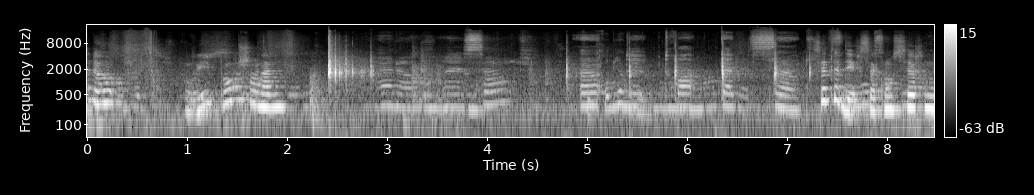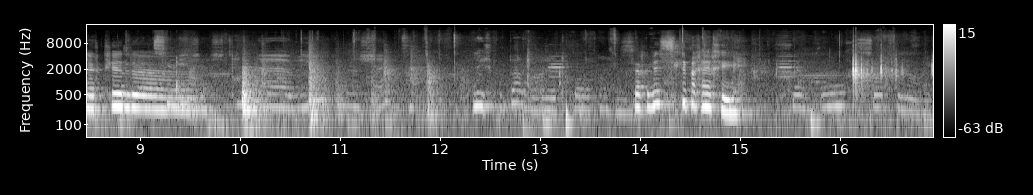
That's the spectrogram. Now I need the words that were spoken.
Allô? Oui, bonjour l'ami. Alors, 5. 1, 2, 3, 4, 5. C'est-à-dire, ça concerne quel... euh, oui, j'achète. Mais je peux pas avoir les trois. service librairie Faubourg Saint-Honoré.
